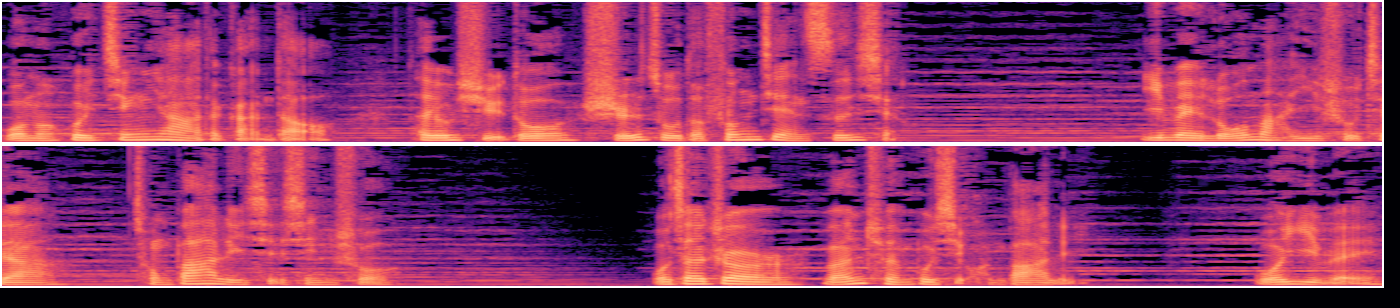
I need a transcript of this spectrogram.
我们会惊讶地感到他有许多十足的封建思想。一位罗马艺术家从巴黎写信说：“我在这儿完全不喜欢巴黎。我以为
